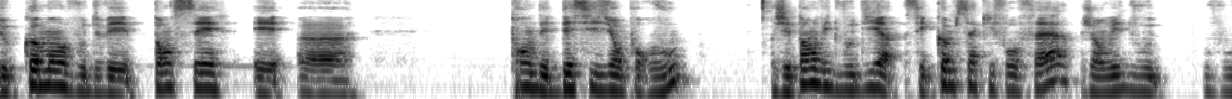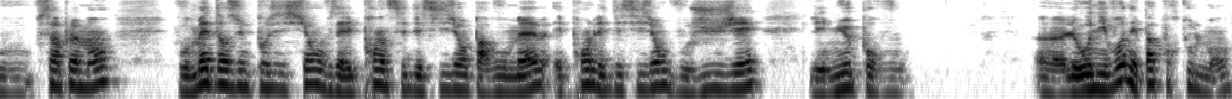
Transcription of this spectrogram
de comment vous devez penser et euh, prendre des décisions pour vous. J'ai pas envie de vous dire c'est comme ça qu'il faut faire. J'ai envie de vous, simplement vous mettre dans une position où vous allez prendre ces décisions par vous-même et prendre les décisions que vous jugez les mieux pour vous. Euh, le haut niveau n'est pas pour tout le monde.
